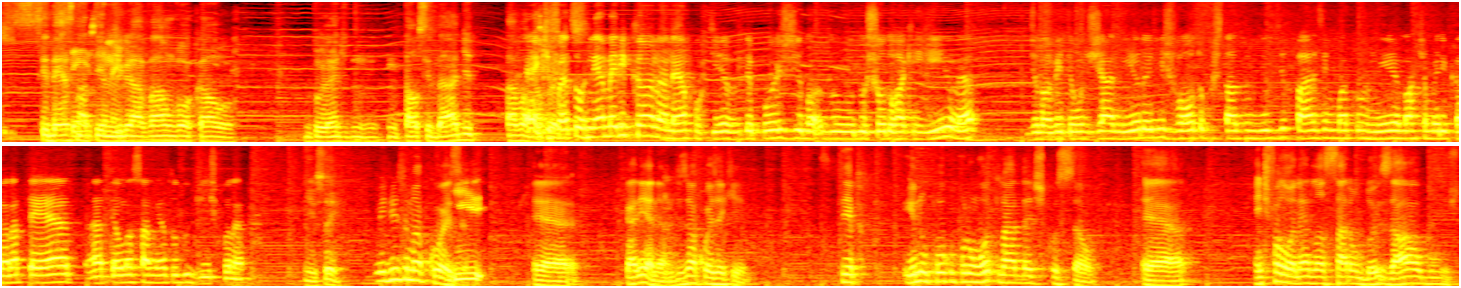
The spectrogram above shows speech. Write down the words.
se desse na telha de gravar um vocal durante em tal cidade, tava É, que foi isso. a turnê americana, né? Porque depois de, do, do, show do Rock in Rio, né? De 91 de janeiro, eles voltam para os Estados Unidos e fazem uma turnê norte-americana até, até o lançamento do disco, né? Isso aí. Me diz uma coisa. E... É, Karina, me diz uma coisa aqui. Indo um pouco por um outro lado da discussão. É, a gente falou, né? Lançaram dois álbuns,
